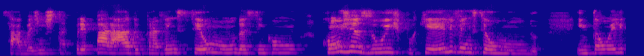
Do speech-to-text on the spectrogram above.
sabe? A gente está preparado para vencer o mundo, assim como com Jesus, porque ele venceu o mundo. Então, ele,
